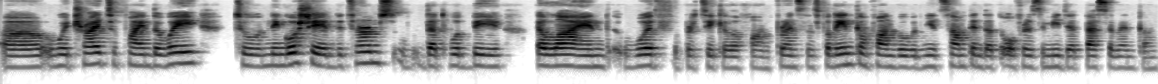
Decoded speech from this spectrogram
uh, we try to find a way to negotiate the terms that would be aligned with a particular fund. For instance, for the income fund, we would need something that offers immediate passive income.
